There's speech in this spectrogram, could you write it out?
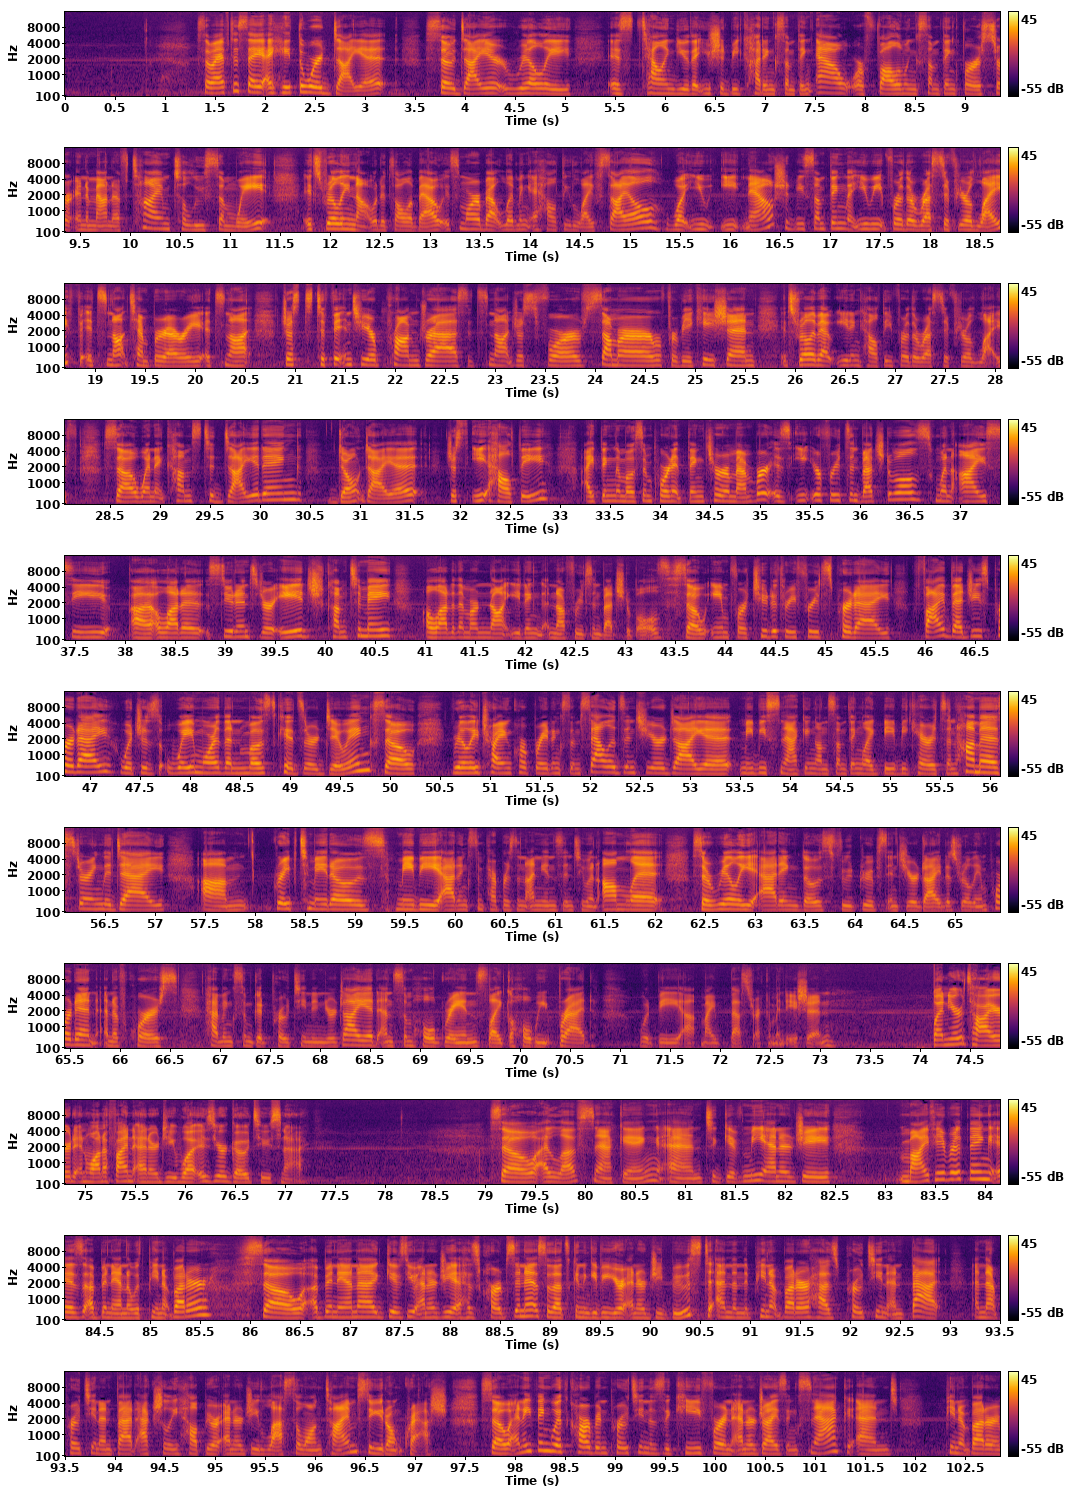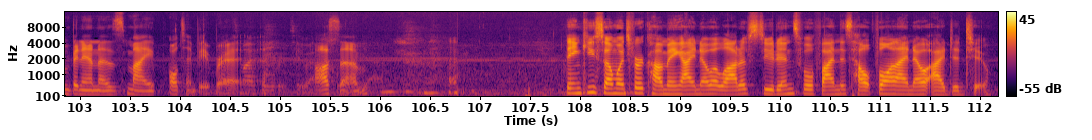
So, I have to say, I hate the word diet. So, diet really is telling you that you should be cutting something out or following something for a certain amount of time to lose some weight. It's really not what it's all about. It's more about living a healthy lifestyle. What you eat now should be something that you eat for the rest of your life. It's not temporary. It's not just to fit into your prom dress. It's not just for summer, for vacation. It's really about eating healthy for the rest of your life. So when it comes to dieting, don't diet just eat healthy. I think the most important thing to remember is eat your fruits and vegetables. When I see uh, a lot of students your age come to me, a lot of them are not eating enough fruits and vegetables. So aim for two to three fruits per day, five veggies per day, which is way more than most kids are doing. So really try incorporating some salads into your diet, maybe snacking on something like baby carrots and hummus during the day. Um, grape tomatoes, maybe adding some peppers and onions into an omelet. So, really adding those food groups into your diet is really important. And of course, having some good protein in your diet and some whole grains like a whole wheat bread would be uh, my best recommendation. When you're tired and want to find energy, what is your go to snack? So, I love snacking, and to give me energy, my favorite thing is a banana with peanut butter. So, a banana gives you energy, it has carbs in it, so that's going to give you your energy boost. And then the peanut butter has protein and fat, and that protein and fat actually help your energy last a long time so you don't crash. So, anything with carb and protein is the key for an energizing snack, and peanut butter and banana is my all time favorite. my favorite too. Awesome. Thank you so much for coming. I know a lot of students will find this helpful, and I know I did too.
